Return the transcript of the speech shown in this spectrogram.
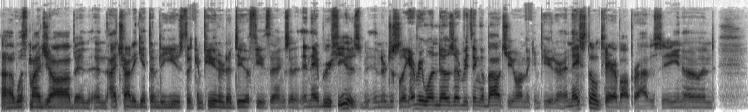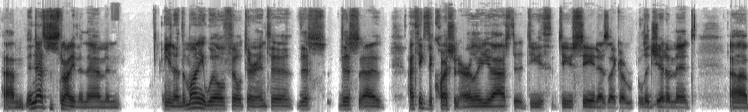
uh, with my job and and i try to get them to use the computer to do a few things and, and they refuse and they're just like everyone knows everything about you on the computer and they still care about privacy you know and um, and that's just not even them and you know the money will filter into this this uh, i think the question earlier you asked do you do you see it as like a legitimate uh,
